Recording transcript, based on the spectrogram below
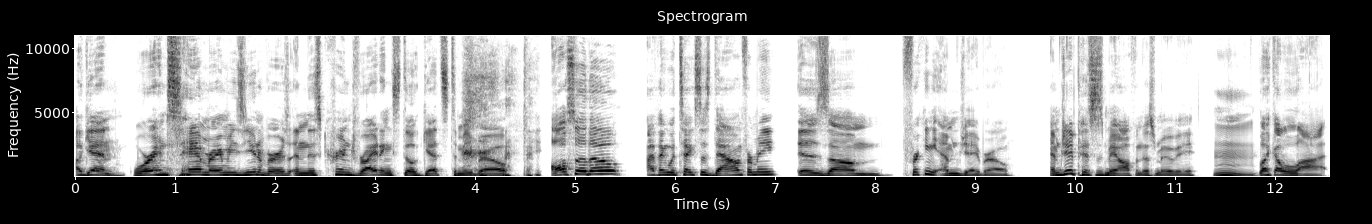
again, we're in Sam Raimi's universe and this cringe writing still gets to me, bro. also, though, I think what takes us down for me is um freaking MJ, bro. MJ pisses me off in this movie Mm. like a lot.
